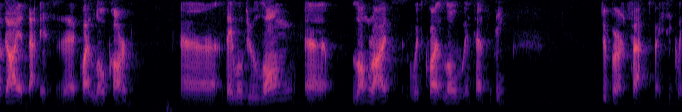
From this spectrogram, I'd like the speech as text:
a diet that is uh, quite low carb. Uh, they will do long uh, long rides with quite low intensity to burn fat, basically.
